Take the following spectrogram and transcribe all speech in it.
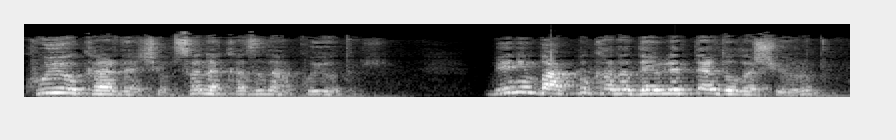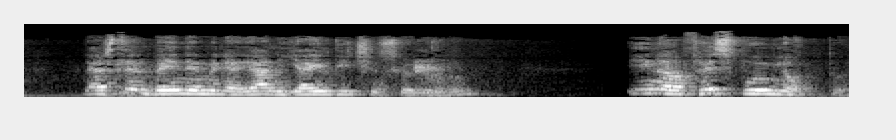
Kuyu kardeşim sana kazılan kuyudur. Benim bak bu kadar devletler dolaşıyorum. Derslerin beynelmine yani yayıldığı için söylüyorum. İnan Facebook'um yoktur.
